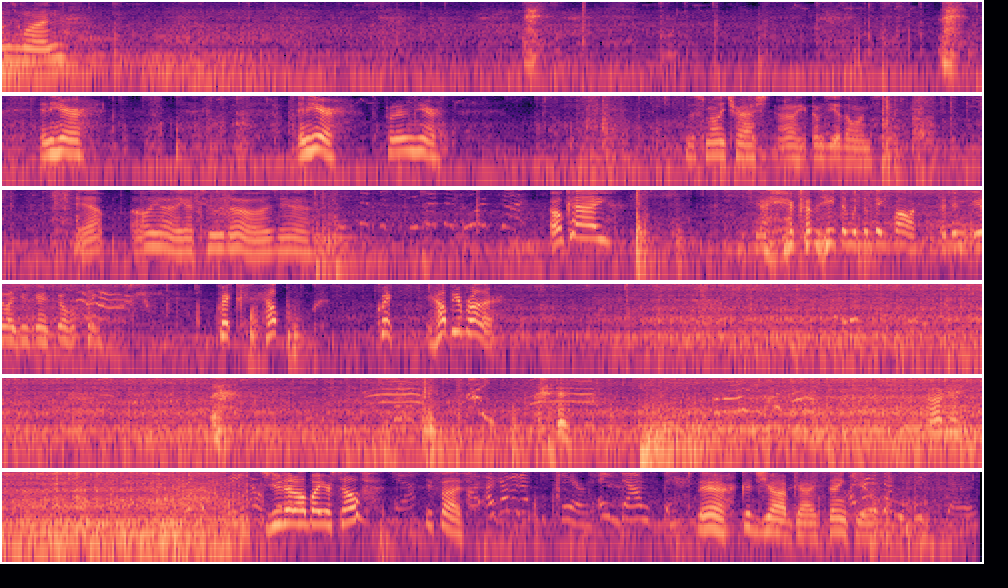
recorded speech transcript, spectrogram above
comes one. In here. In here. Put it in here. The smelly trash. Oh, here comes the other ones. Yep. Oh yeah, they got two of those, yeah. Okay. Yeah, here comes Ethan with the big box, which I didn't realize he was going to fill the whole thing. Quick, help! Quick, help your brother! okay. Did you do that all by yourself? Yeah. You five. I, I got it up the stairs. And downstairs. There. Good job, guys. Thank I you.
